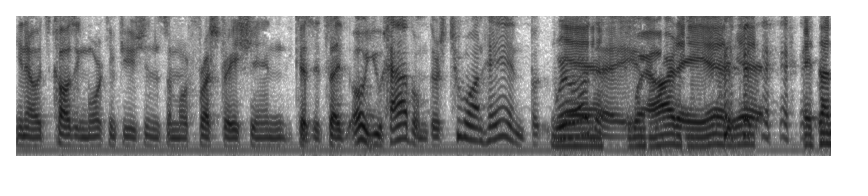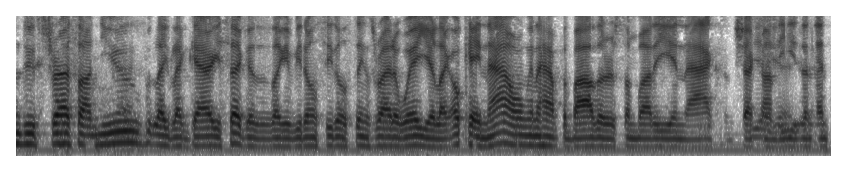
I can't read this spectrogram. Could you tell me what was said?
you know, it's causing more confusion, some more frustration because it's like, oh, you have them. There's two on hand, but where yeah. are they? Where are they? Yeah, yeah. it's undue stress on you, like like Gary said, because it's like if you don't see those things right away, you're like, okay, now I'm gonna have to bother somebody and ask and check Yeah, on yeah, these, and then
